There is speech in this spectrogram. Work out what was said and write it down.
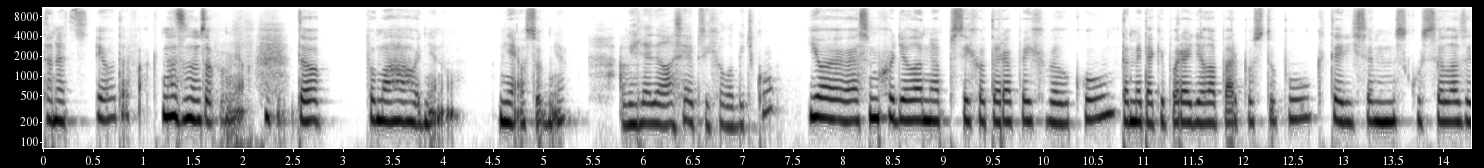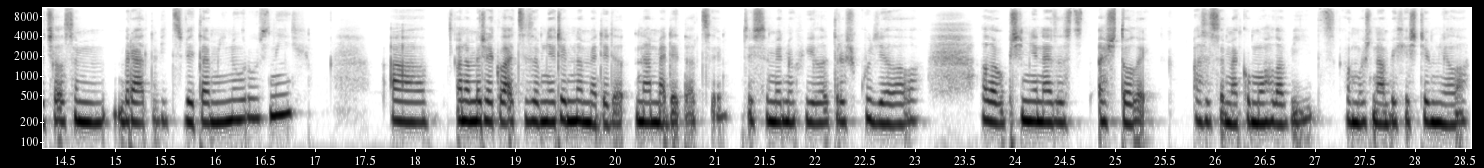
Tanec, jo, to je fakt, na co jsem zapomněla. to pomáhá hodně, no. Mně osobně. A vyhledala jsi i psychologičku? Jo, jo, já jsem chodila na psychoterapii chvilku, tam mi taky poradila pár postupů, který jsem zkusila, začala jsem brát víc vitamínů různých a ona mi řekla, ať se zaměřím na, medita- na meditaci, což jsem jednu chvíli trošku dělala, ale upřímně ne až tolik. Asi jsem jako mohla víc a možná bych ještě měla,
